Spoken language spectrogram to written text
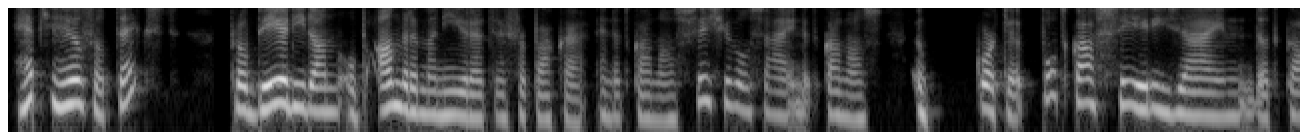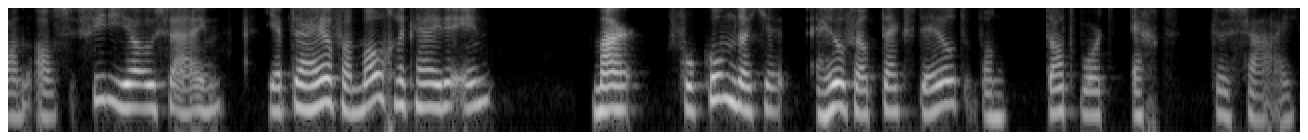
Heb je heel veel tekst? Probeer die dan op andere manieren te verpakken. En dat kan als visual zijn, het kan als een korte podcastserie zijn, dat kan als video zijn. Je hebt daar heel veel mogelijkheden in. Maar voorkom dat je heel veel tekst deelt, want dat wordt echt te saai.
